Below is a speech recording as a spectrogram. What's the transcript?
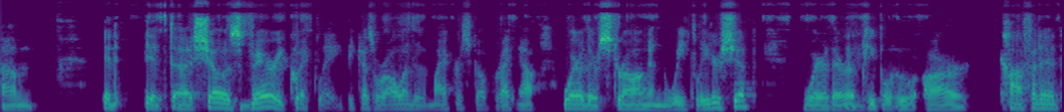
um, it it uh, shows very quickly because we're all under the microscope right now where there's strong and weak leadership, where there are mm-hmm. people who are confident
